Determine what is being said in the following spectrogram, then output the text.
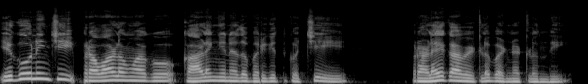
ఎగువ నుంచి ప్రవాళం వాగు కాళంగినేదో పరిగెత్తుకొచ్చి ప్రళయకావేట్లో పడినట్లుంది.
